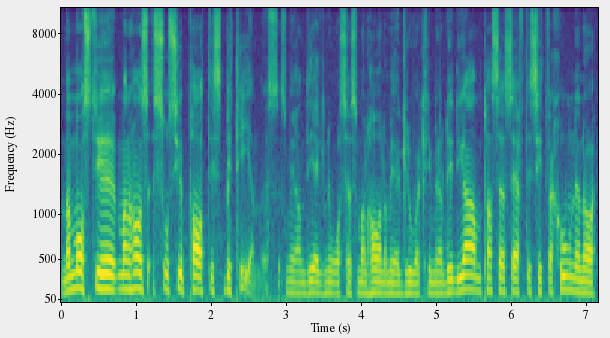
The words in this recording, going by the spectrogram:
man måste ju, man har en sociopatiskt beteende som är en diagnos som man har när man gör grova kriminella. Det är ju att anpassa sig efter situationen och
